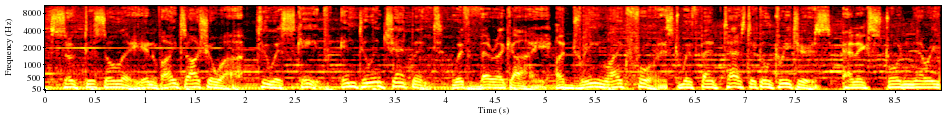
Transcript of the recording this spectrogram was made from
Cirque du Soleil invites Oshawa to escape into enchantment with Varekai, a dreamlike forest with fantastical creatures, an extraordinary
